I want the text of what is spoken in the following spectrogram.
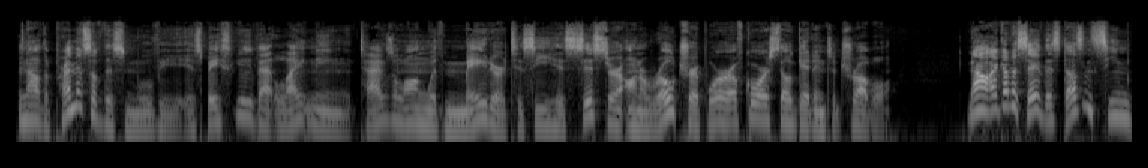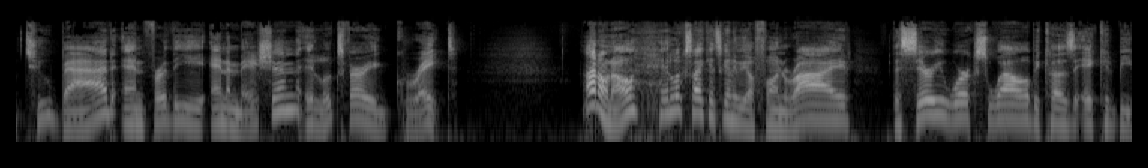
Now, the premise of this movie is basically that Lightning tags along with Mater to see his sister on a road trip where, of course, they'll get into trouble. Now, I gotta say, this doesn't seem too bad, and for the animation, it looks very great. I don't know, it looks like it's gonna be a fun ride. The series works well because it could be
